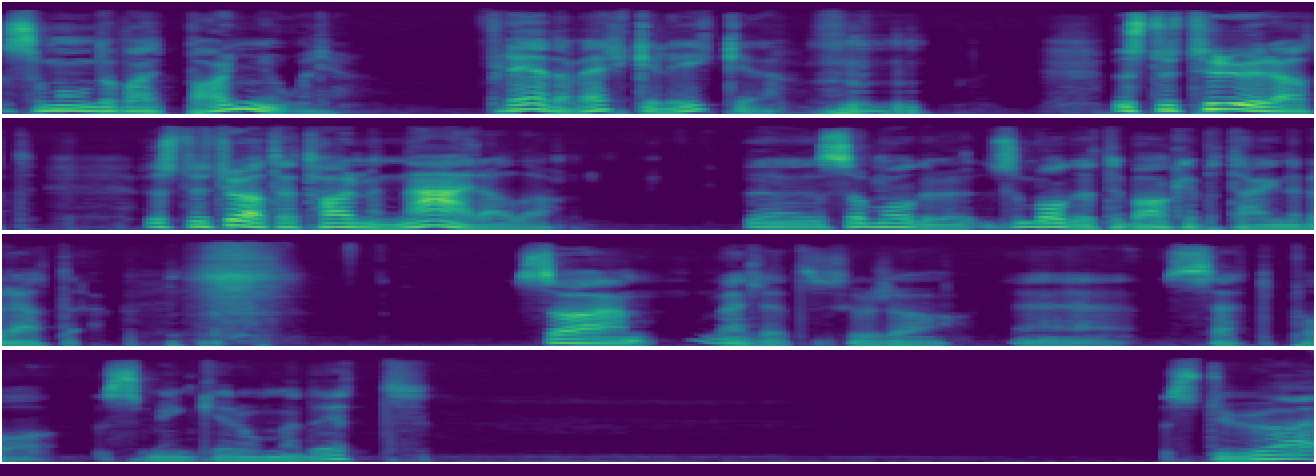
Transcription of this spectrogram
Som om det var et banneord. For det er det virkelig ikke. Hvis du tror at hvis du tror at jeg tar meg nær av det, så må, du, så må du tilbake på tegnebrettet. Så um, Vent litt, skal vi se. Uh, Sett på sminkerommet ditt. Stua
